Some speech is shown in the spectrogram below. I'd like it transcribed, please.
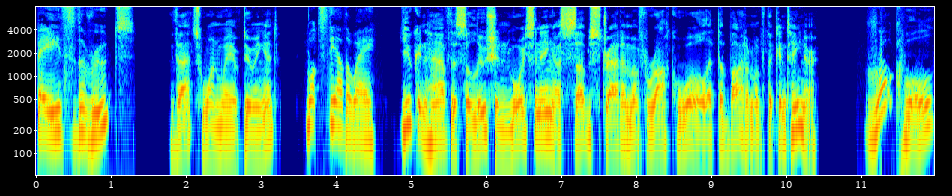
bathes the roots? That's one way of doing it. What's the other way? You can have the solution moistening a substratum of rock wool at the bottom of the container. Rock wool?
